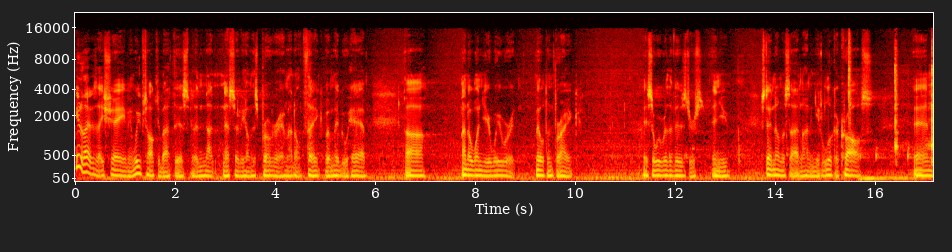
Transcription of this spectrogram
You know, that is a shame, and we've talked about this, but not necessarily on this program, I don't think, but maybe we have. Uh, I know one year we were at Milton Frank, and so we were the visitors, and you stand on the sideline and you look across, and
